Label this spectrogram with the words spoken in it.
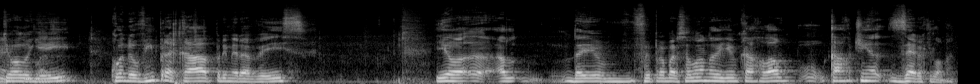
que eu aluguei quando eu vim pra cá a primeira vez. E eu, a- daí eu fui pra Barcelona, liguei um carro lá, o carro tinha zero quilômetro.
